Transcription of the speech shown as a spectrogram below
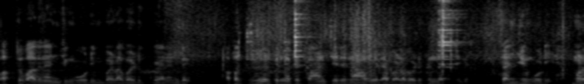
പത്ത് പതിനഞ്ചും കൂടി വിളവെടുക്കുവാനുണ്ട്. അപ്പോൾ തീർത്ത് നിങ്ങൾക്ക് കാണിച്ചു തരാനാവില്ല വിളവെടുക്കുന്നത് ഇത് സഞ്ചിയും കൂടി നമ്മൾ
